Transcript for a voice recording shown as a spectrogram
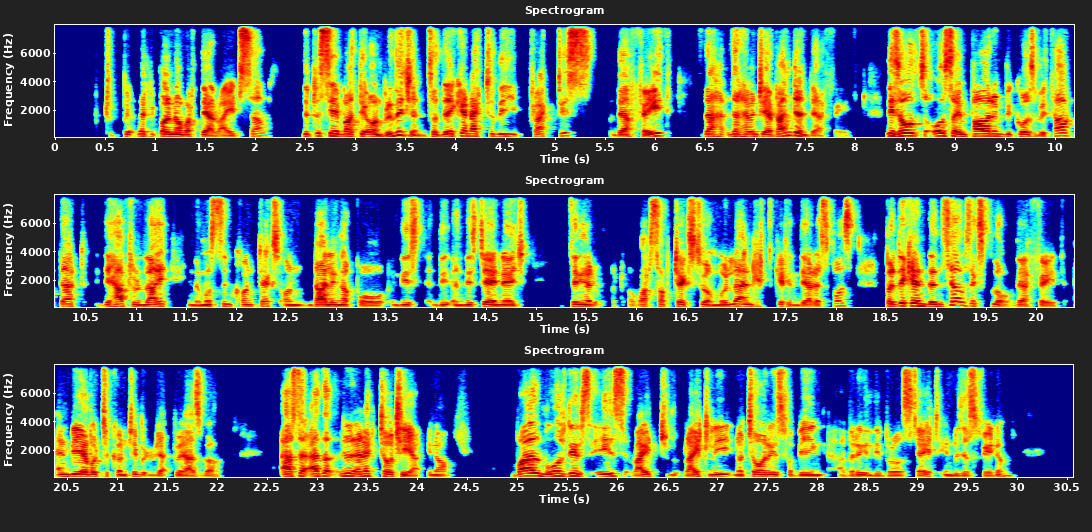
to let people know what their rights are. Literacy about their own religion, so they can actually practice their faith. They're, they're having to abandon their faith. This is also, also empowering because without that, they have to rely in the Muslim context on dialing up or in this, in this day and age, sending a WhatsApp text to a mullah and getting their response, but they can themselves explore their faith and be able to contribute to it as well. As, a, as a little anecdote here, you know, while Maldives is right, rightly notorious for being a very liberal state in religious freedom,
